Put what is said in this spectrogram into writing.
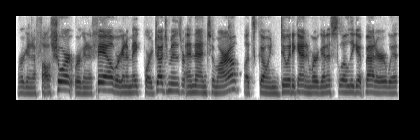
We're going to fall short. We're going to fail. We're going to make poor judgments. And then tomorrow, let's go and do it again. And we're going to slowly get better with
